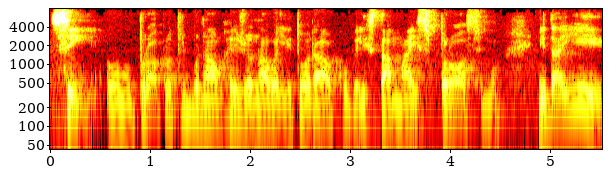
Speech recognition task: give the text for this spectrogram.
Sim, o próprio Tribunal Regional Eleitoral, como ele está mais próximo, e daí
